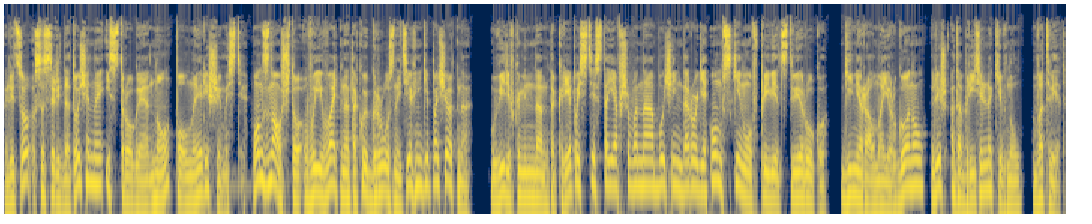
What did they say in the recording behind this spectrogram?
Лицо сосредоточенное и строгое, но полное решимости. Он знал, что воевать на такой грозной технике почетно. Увидев коменданта крепости, стоявшего на обочине дороги, он вскинул в приветствии руку. Генерал-майор Гоннелл лишь одобрительно кивнул в ответ.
